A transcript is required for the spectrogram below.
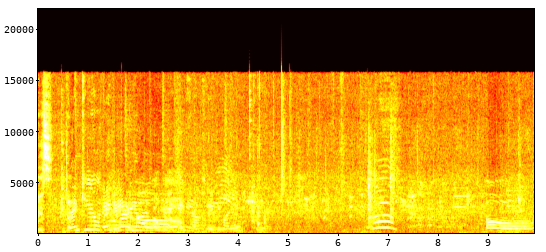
Please enjoy. Thank you. Thank you very much. Welcome. Thank you. Ah. Oh.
